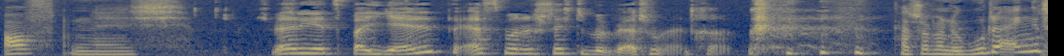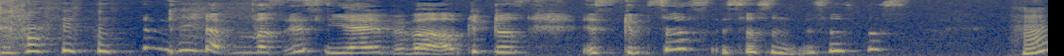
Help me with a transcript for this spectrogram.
oft nicht. Ich werde jetzt bei Yelp erstmal eine schlechte Bewertung eintragen. Hast du schon mal eine gute eingetragen? Ja, was ist Yelp überhaupt? Das, ist, gibt's das? Ist das, ein, ist das was? Hm?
